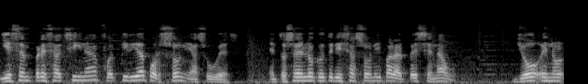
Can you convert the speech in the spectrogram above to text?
y esa empresa china fue adquirida por Sony a su vez. Entonces es lo que utiliza Sony para el PS Now. Yo en...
